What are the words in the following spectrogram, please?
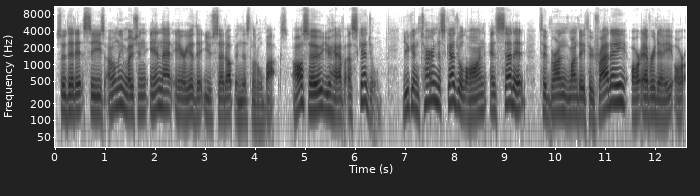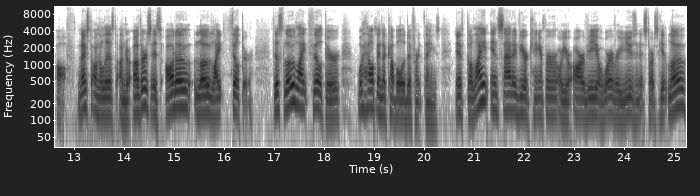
so that it sees only motion in that area that you set up in this little box. Also, you have a schedule. You can turn the schedule on and set it to run Monday through Friday or every day or off. Next on the list under others is auto low light filter. This low light filter will help in a couple of different things. If the light inside of your camper or your RV or wherever you're using it starts to get low,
